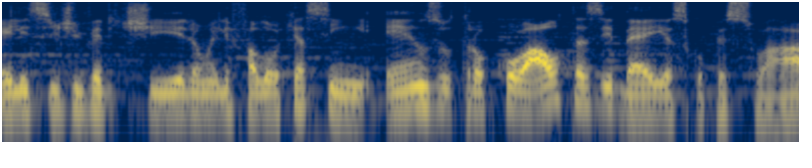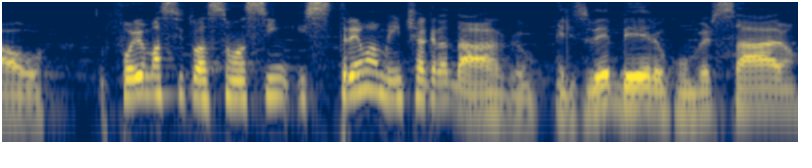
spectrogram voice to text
Eles se divertiram. Ele falou que assim, Enzo trocou altas ideias com o pessoal foi uma situação assim extremamente agradável. Eles beberam, conversaram.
